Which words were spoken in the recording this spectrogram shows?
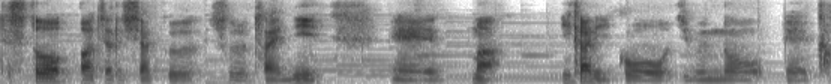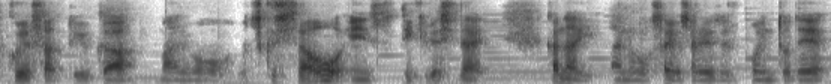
ですと、バーチャル試着する際に、えー、まあ、いかにこう自分の、え、かっこよさというか、まあ、あの美しさを演出できる次第、かなりあの採用されるポイントで、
